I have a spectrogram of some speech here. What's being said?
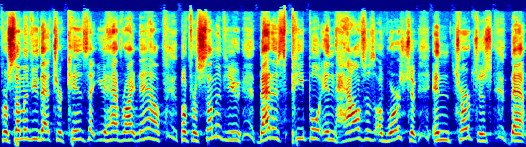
For some of you, that's your kids that you have right now. But for some of you, that is people in houses of worship, in churches that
